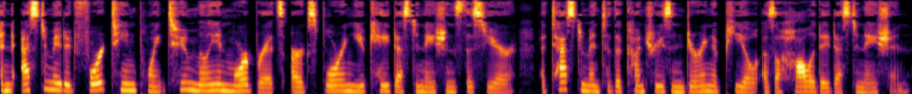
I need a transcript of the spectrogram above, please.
An estimated 14.2 million more Brits are exploring UK destinations this year, a testament to the country's enduring appeal as a holiday destination.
